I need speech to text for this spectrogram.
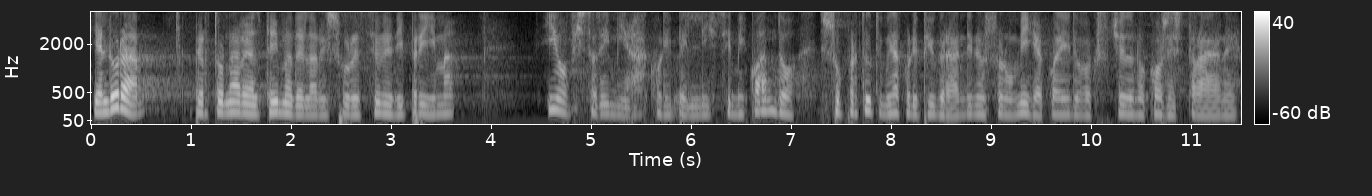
E allora per tornare al tema della risurrezione di prima, io ho visto dei miracoli bellissimi, quando soprattutto i miracoli più grandi non sono mica quelli dove succedono cose strane.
